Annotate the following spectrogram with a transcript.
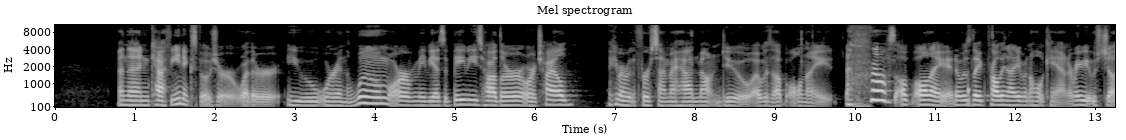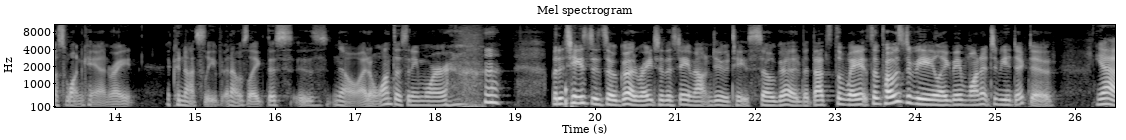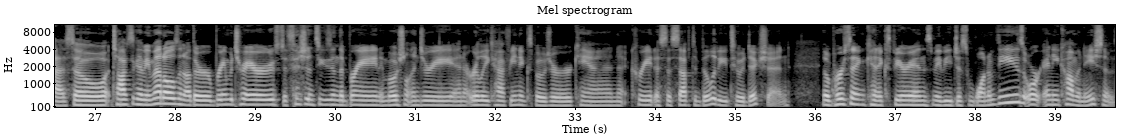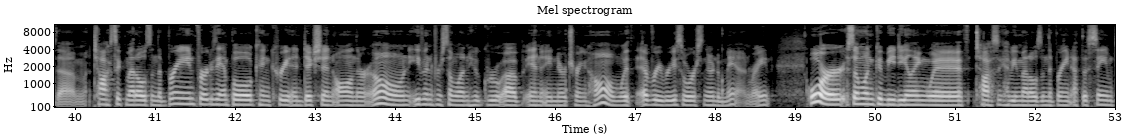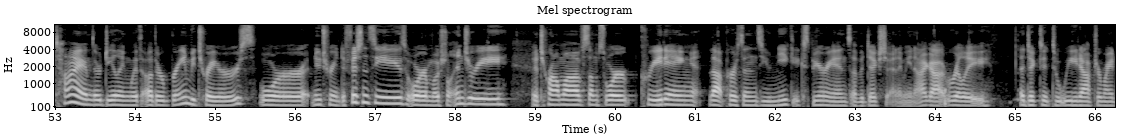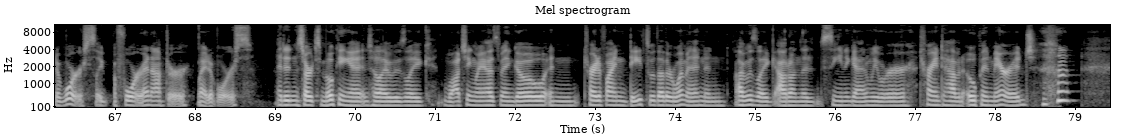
And then caffeine exposure, whether you were in the womb or maybe as a baby, toddler, or a child. I can remember the first time I had Mountain Dew. I was up all night. I was up all night, and it was like probably not even a whole can, or maybe it was just one can, right? I could not sleep, and I was like, "This is no, I don't want this anymore." but it tasted so good, right? To this day, Mountain Dew tastes so good, but that's the way it's supposed to be. Like they want it to be addictive. Yeah, so toxic heavy metals and other brain betrayers, deficiencies in the brain, emotional injury, and early caffeine exposure can create a susceptibility to addiction. The person can experience maybe just one of these or any combination of them. Toxic metals in the brain, for example, can create an addiction all on their own, even for someone who grew up in a nurturing home with every resource known to man, right? Or someone could be dealing with toxic heavy metals in the brain at the same time they're dealing with other brain betrayers or nutrient deficiencies or emotional injury, a trauma of some sort, creating that person's unique experience of addiction. I mean, I got really addicted to weed after my divorce, like before and after my divorce. I didn't start smoking it until I was like watching my husband go and try to find dates with other women. And I was like out on the scene again. We were trying to have an open marriage.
